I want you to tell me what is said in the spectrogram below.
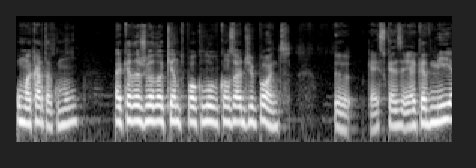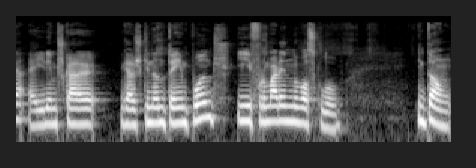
uma carta comum, a cada jogador que entra para o clube com 0 G-Points. Uh, que é isso quer dizer, a academia é irem buscar gajos que ainda não têm pontos e formarem no vosso clube. Então,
